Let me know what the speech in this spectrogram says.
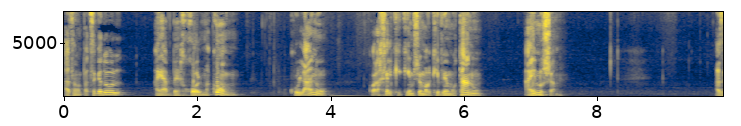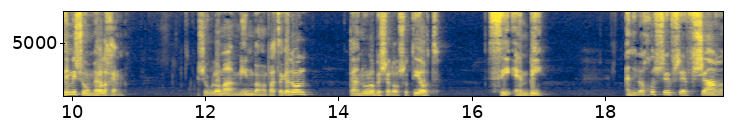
אז המפץ הגדול היה בכל מקום. כולנו, כל החלקיקים שמרכיבים אותנו, היינו שם. אז אם מישהו אומר לכם שהוא לא מאמין במפץ הגדול, תענו לו בשלוש אותיות. CMB. אני לא חושב שאפשר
